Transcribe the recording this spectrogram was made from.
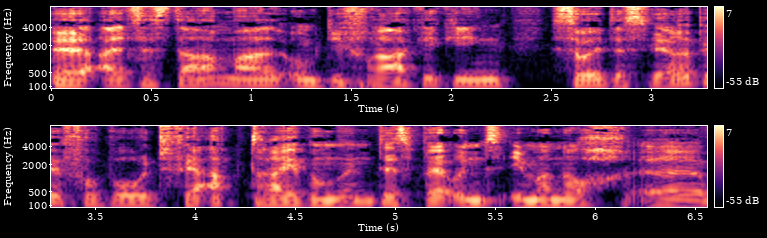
Äh, als es da mal um die Frage ging, soll das Werbeverbot für Abtreibungen, das bei uns immer noch äh,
